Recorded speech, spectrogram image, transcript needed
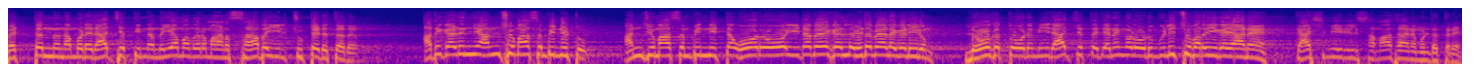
പെട്ടെന്ന് നമ്മുടെ രാജ്യത്തിന്റെ നിയമനിർമ്മാണ സഭയിൽ ചുട്ടെടുത്തത്. അത് കഴിഞ്ഞ് അഞ്ചു മാസം പിന്നിട്ടു. അഞ്ചു മാസം പിന്നിട്ട ഓരോ ഇടവേള ഇടവേളകളിലും ലോകത്തോടും ഈ രാജ്യത്തെ ജനങ്ങളോടും വിളിച്ചു പറയുകയാണ് കാശ്മീരിൽ സമാധാനമുണ്ടത്രേ.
